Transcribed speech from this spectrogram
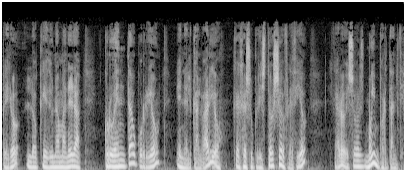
pero lo que de una manera cruenta ocurrió en el Calvario, que Jesucristo se ofreció. Claro, eso es muy importante.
